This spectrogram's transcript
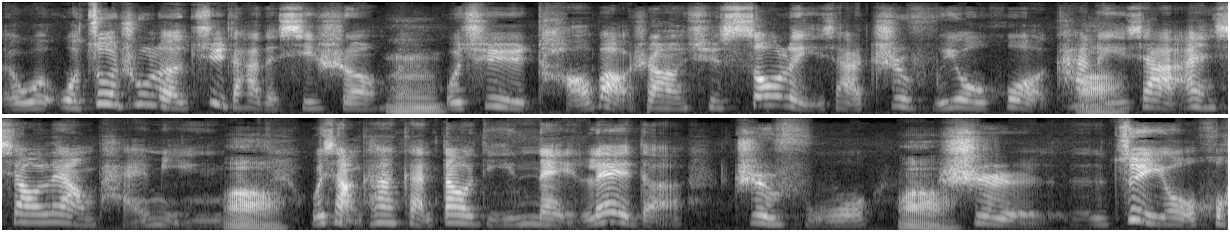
呃，我我做出了巨大的牺牲。嗯我去淘宝上去搜了一下制服诱惑，看了一下按销量排名。啊我想看看到底哪类的制服啊是呃最诱惑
